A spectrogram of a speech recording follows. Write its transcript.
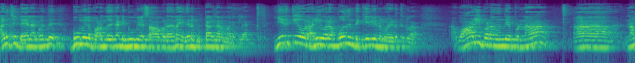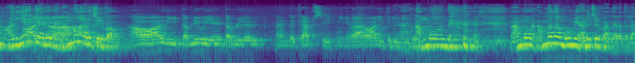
அழிச்சு டைலாக் வந்து பூமியில பிறந்ததுக்காண்டி பூமியில சாகக்கூடாதுன்னா இதே முட்டாள்தனமா இருக்குல்ல. இயற்கையா ஒரு அழிவு வரும்போது இந்த கேள்வியை நம்ம எடுத்துக்கலாம். வாலி படம் வந்து எப்படின்னா நம்ம அது இயற்கை அழியில நம்ம தான் அழிச்சிருக்கோம். அவ Wally W A WL and கேப்சி நீங்க வேற வாலி தெரியும்? நம்ம வந்து நம்ம நம்ம தான் பூமி அழிச்சிருக்கோம் அந்த இடத்துல.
